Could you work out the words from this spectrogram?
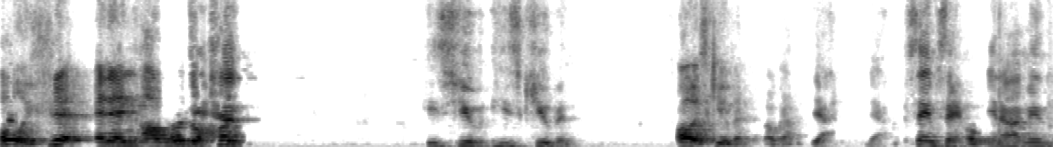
holy shit! And then uh, Renzo Hunt. He's Cuban. He's Cuban. Oh, it's Cuban. Okay. Yeah, Yeah. same, same. Okay. You know, I mean,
